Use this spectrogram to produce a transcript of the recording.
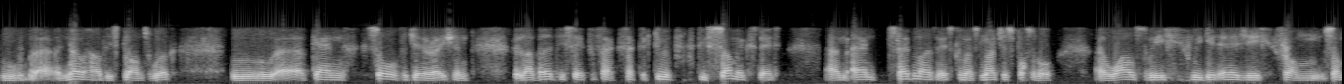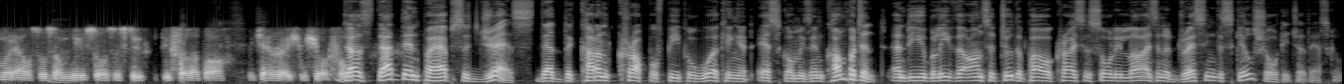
who uh, know how these plants work, who uh, can solve the generation reliability factor to to some extent, um, and stabilize Eskom as much as possible uh, whilst we, we get energy from somewhere else or some new sources to, to fill up our generation shortfall. Does that then perhaps suggest that the current crop of people working at Eskom is incompetent? And do you believe the answer to the power crisis solely lies in addressing the skill shortage at Eskom?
